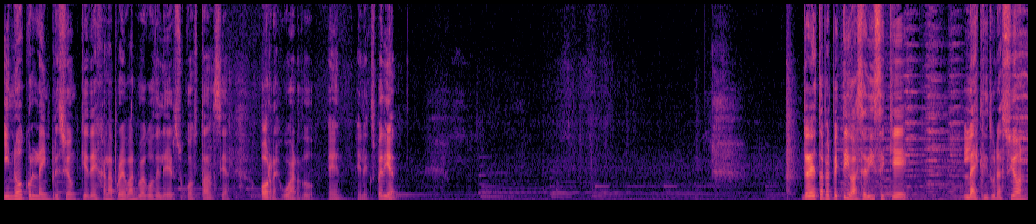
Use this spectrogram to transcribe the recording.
y no con la impresión que deja la prueba luego de leer su constancia o resguardo en el expediente. Desde esta perspectiva se dice que la escrituración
